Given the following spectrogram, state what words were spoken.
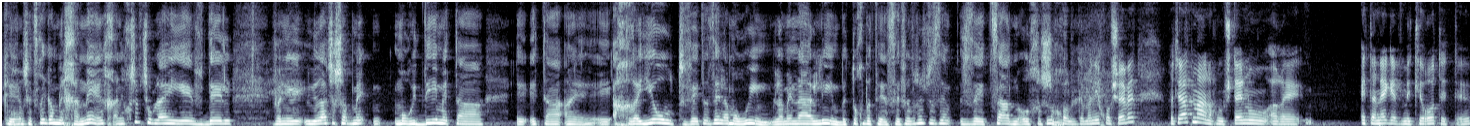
כן? נכון. שצריך גם לחנך, אני חושבת שאולי יהיה הבדל, ואני יודעת שעכשיו מורידים את ה... את האחריות ואת הזה למורים, למנהלים בתוך בתי הספר, אני חושבת שזה צעד מאוד חשוב. נכון, גם אני חושבת. ואת יודעת מה, אנחנו שתינו הרי את הנגב מכירות היטב.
